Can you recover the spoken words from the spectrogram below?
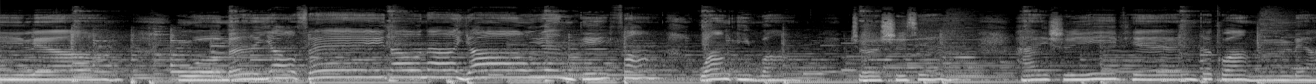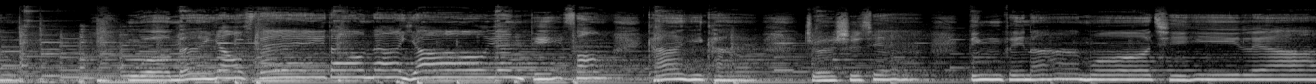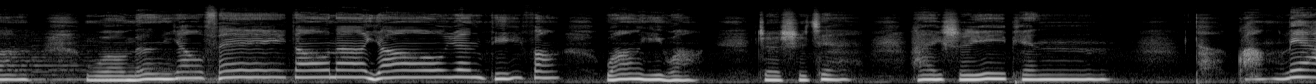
望一望，这世界还是一片的光亮。我们要飞到那遥远地方，看一看，这世界并非那么凄凉。我们要飞到那遥远地方，望一望，这世界还是一片的光亮。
